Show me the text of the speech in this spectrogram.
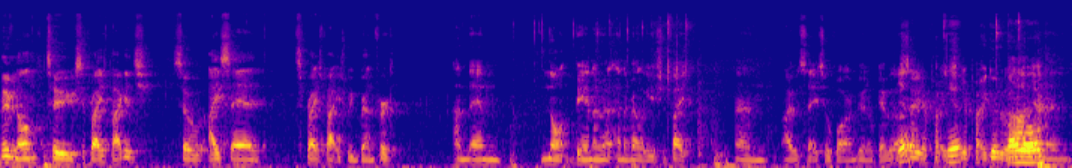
moving on to surprise package. So I said surprise package with Brentford, and then not being in a, in a relegation fight. And I would say so far I'm doing okay with that. Yeah. So you're pretty, Yeah. you're pretty good with Bang that. Yeah. And then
